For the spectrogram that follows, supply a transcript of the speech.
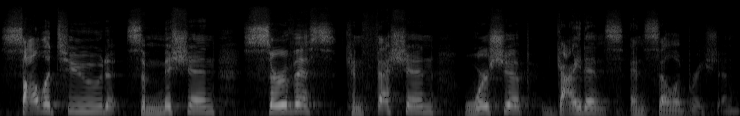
solitude, submission, service, confession, worship, guidance, and celebration.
